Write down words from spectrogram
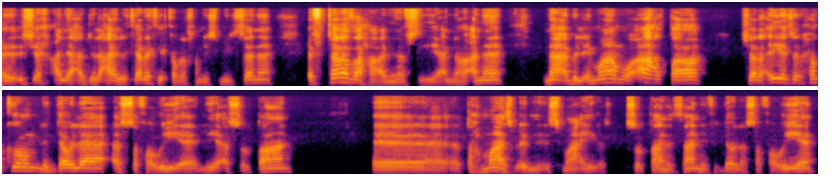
آه، الشيخ علي عبد العال الكركي قبل 500 سنة افترضها لنفسه يعني أنه أنا نائب الإمام وأعطى شرعية الحكم للدولة الصفوية للسلطان آه، طهماس بن إسماعيل السلطان الثاني في الدولة الصفوية.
